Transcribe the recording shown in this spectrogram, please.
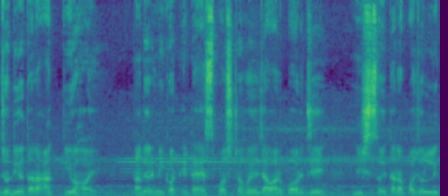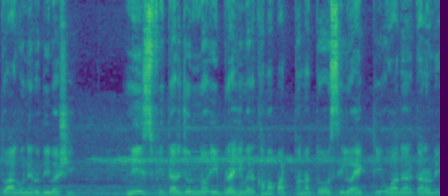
যদিও তারা আত্মীয় হয়, তাদের নিকট এটা স্পষ্ট হয়ে যাওয়ার পর যে নিশ্চয় তারা প্রজ্বলিত আগুনের অধিবাসী। নিজ পিতার জন্য ইব্রাহিমের ক্ষমা প্রার্থনা তো ছিল একটি ওয়াদার কারণে,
